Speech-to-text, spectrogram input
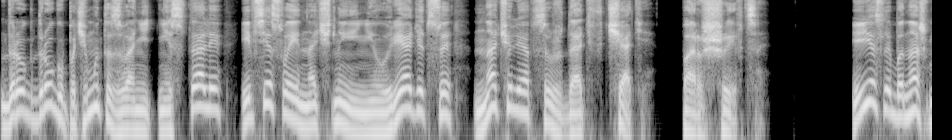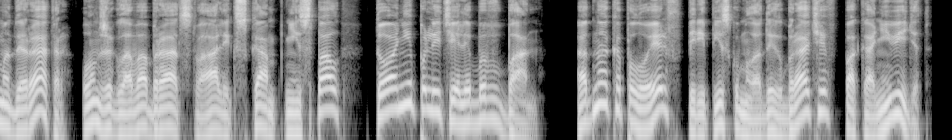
Друг другу почему-то звонить не стали, и все свои ночные неурядицы начали обсуждать в чате. Паршивцы. И если бы наш модератор, он же глава братства Алекс Камп, не спал, то они полетели бы в бан. Однако полуэльф переписку молодых братьев пока не видит.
